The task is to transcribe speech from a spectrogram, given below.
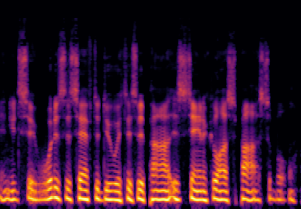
And you'd say, what does this have to do with, is it, is Santa Claus possible?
